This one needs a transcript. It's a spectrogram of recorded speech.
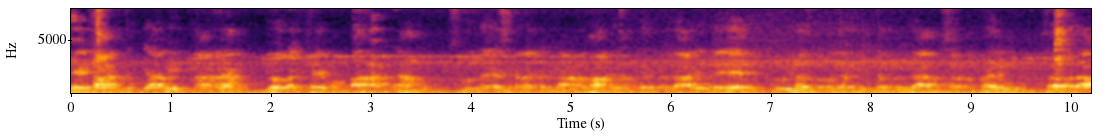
तेषां कृत्याभियुक्तानां योगक्षेमं वहाम्यहं स्मृतयस्करकल्याणभागं यत्प्रदायते। पुरुषस्तमदनित्यप्रदां शरणं हरिं सर्वदा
